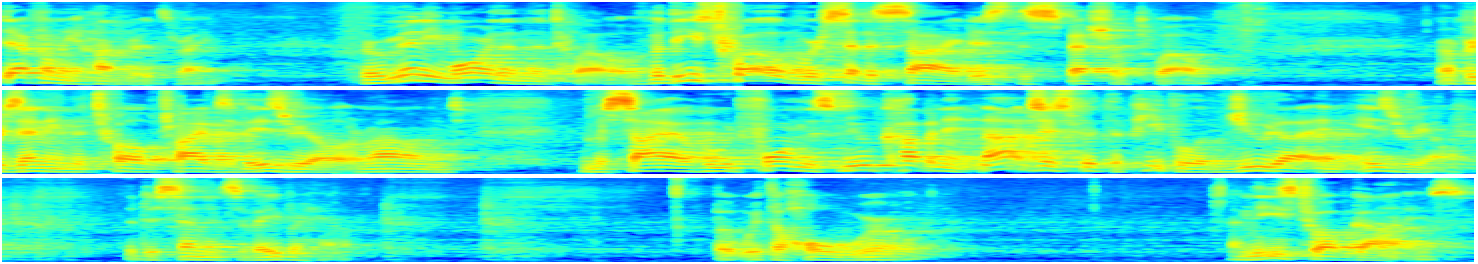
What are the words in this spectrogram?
Definitely hundreds, right? There were many more than the 12, but these 12 were set aside as the special 12, representing the 12 tribes of Israel around the Messiah who would form this new covenant not just with the people of Judah and Israel, the descendants of Abraham, but with the whole world. And these 12 guys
